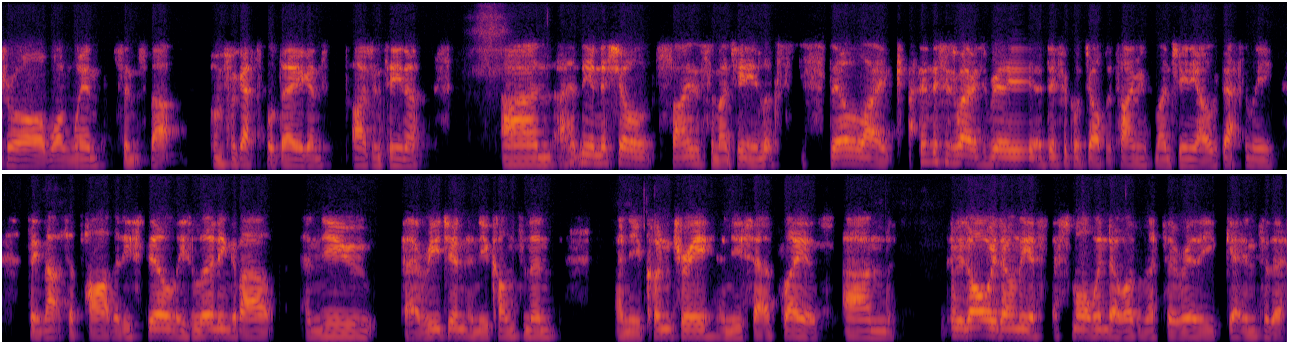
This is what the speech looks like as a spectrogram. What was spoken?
draw, one win since that unforgettable day against Argentina. And I think the initial signs for Mancini looks still like I think this is where it's really a difficult job. The timing for Mancini, I would definitely think that's a part that he's still he's learning about a new uh, region, a new continent, a new country, a new set of players, and it was always only a, a, small window, wasn't there, to really get into this.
